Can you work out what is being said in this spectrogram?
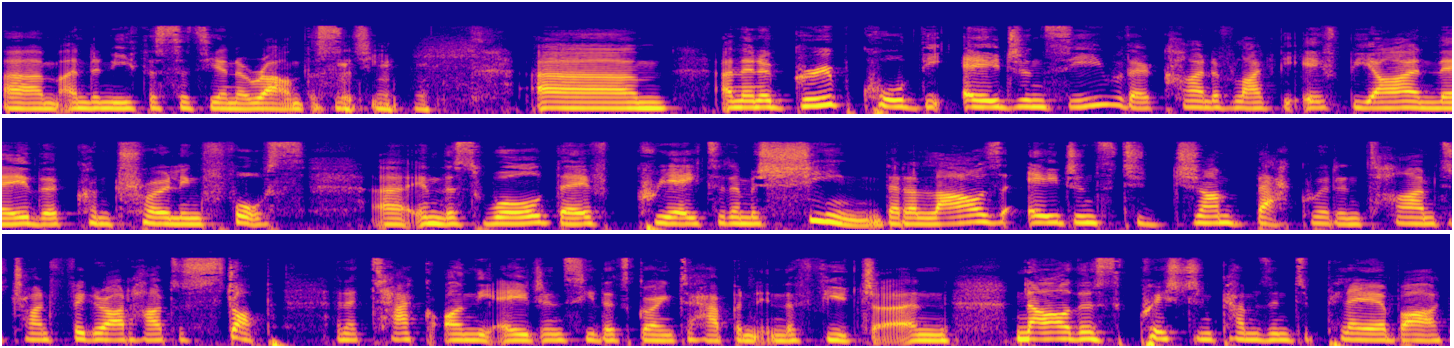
um, underneath the city and around the city. um, and then a group called the Agency, they're kind of like the FBI and they're the controlling force, uh, in this world. They've created a machine that allows agents to jump backward in time to try and figure out how to stop an attack on the agency that's going to happen in the future. And now this question comes into play about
